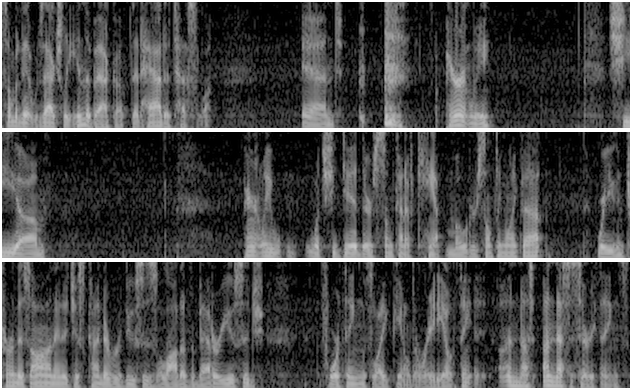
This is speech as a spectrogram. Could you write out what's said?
somebody that was actually in the backup that had a Tesla. And apparently she um apparently what she did there's some kind of camp mode or something like that where you can turn this on and it just kind of reduces a lot of the battery usage for things like you know the radio thing unne- unnecessary things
